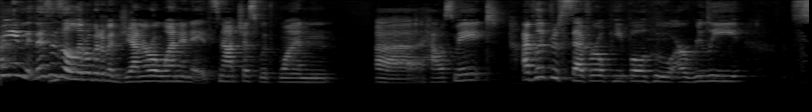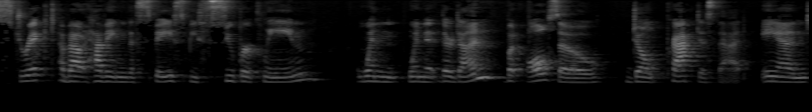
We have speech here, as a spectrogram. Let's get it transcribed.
mean, this is a little bit of a general one, and it's not just with one uh, housemate. I've lived with several people who are really strict about having the space be super clean when when it, they're done, but also don't practice that. And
